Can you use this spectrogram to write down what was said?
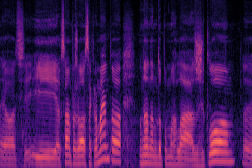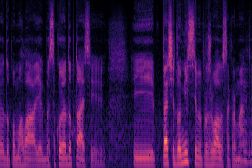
Е, От, і Оксана проживала в Сакраменто. Вона нам допомогла з житлом, е, допомогла якби з такою адаптацією. І перші два місяці ми проживали в Сакраменто.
